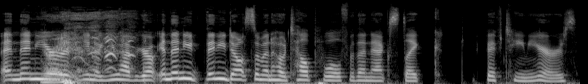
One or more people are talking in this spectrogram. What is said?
And then you're, Right. you know, you have your own, and then you then you don't swim in a hotel pool for the next like 15 years.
